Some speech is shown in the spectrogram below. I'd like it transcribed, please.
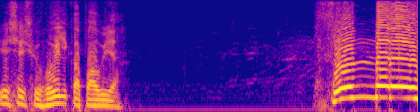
यशस्वी होईल का पाहूया. सुंदर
